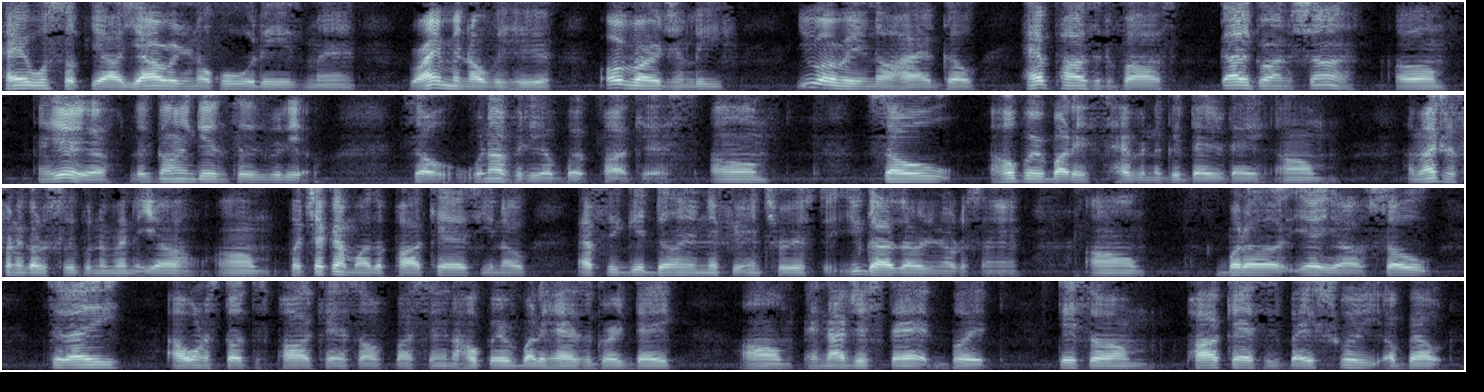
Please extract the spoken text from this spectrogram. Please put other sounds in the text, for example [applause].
Hey, what's up, y'all? Y'all already know who it is, man. Raymond over here, or Virgin Leaf. You already know how it go. Have positive vibes. Gotta go and shine. Um, and yeah, yeah. Let's go ahead and get into this video. So, well, not video, but podcast. Um, so I hope everybody's having a good day today. Um, I'm actually finna go to sleep in a minute, y'all. Um, but check out my other podcast. You know, after you get done, and if you're interested, you guys already know the saying. Um, but uh, yeah, y'all. So today I want to start this podcast off by saying I hope everybody has a great day. Um, and not just that, but this um podcast is basically about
